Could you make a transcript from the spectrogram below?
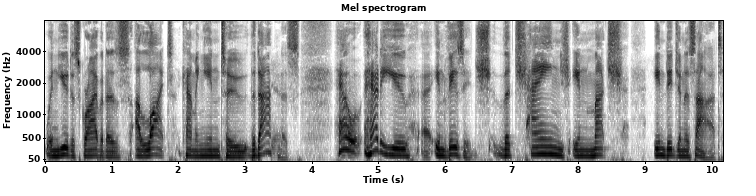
when you describe it as a light coming into the darkness, yeah. how how do you uh, envisage the change in much Indigenous art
